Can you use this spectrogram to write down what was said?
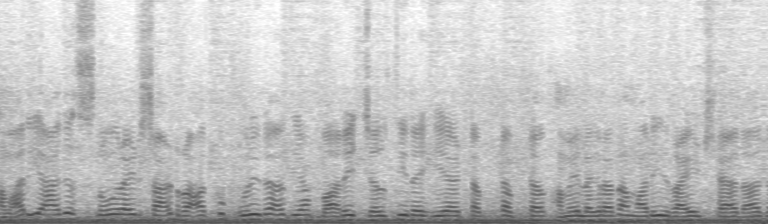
हमारी आज स्नो राइड स्टार्ट रात को पूरी रात यहाँ बारिश चलती रही है। टप टप टप। हमें लग रहा था हमारी राइड शायद आज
